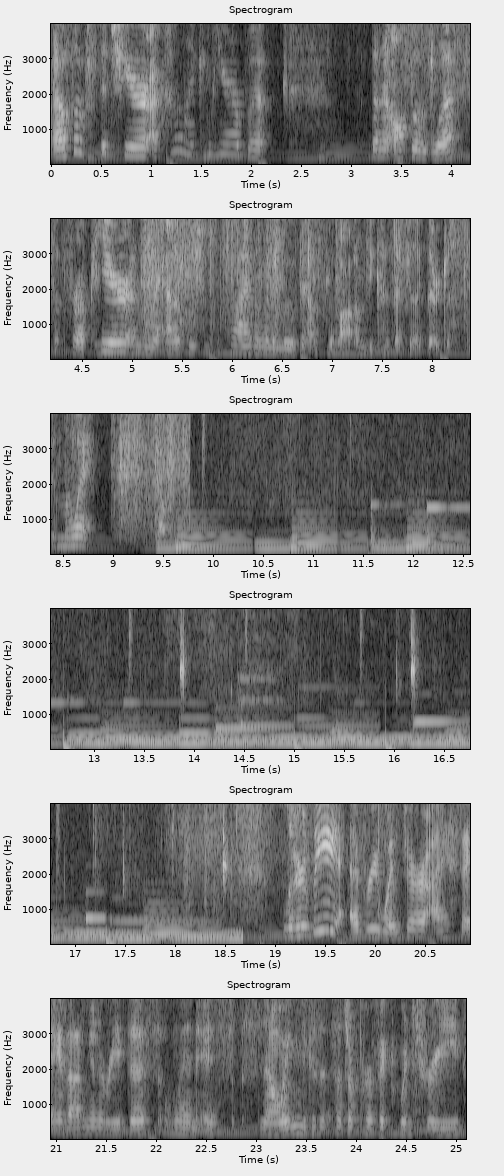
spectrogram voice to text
I also have Stitch here. I kind of like him here but then it also is less for up here and then my annotation supplies I'm going to move down to the bottom because I feel like they're just in the way. So. Literally every winter I say that I'm to read this when it's snowing because it's such a perfect wintry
